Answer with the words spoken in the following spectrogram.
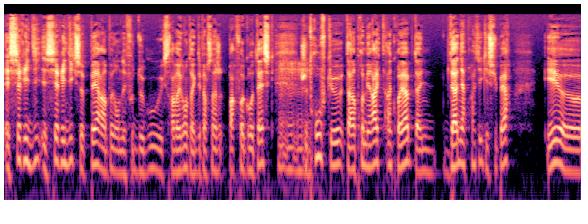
Et si Riddick, se perd un peu dans des fautes de goût extravagantes avec des personnages parfois grotesques, Mm, mm, je mm. trouve que t'as un premier acte incroyable, t'as une dernière pratique qui est super, et euh,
